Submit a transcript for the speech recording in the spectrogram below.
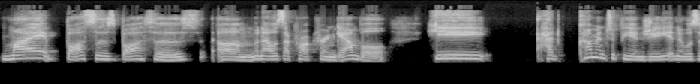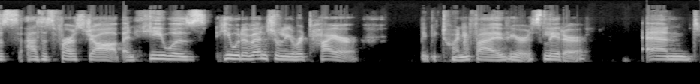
my boss's bosses, um, when I was at Procter and Gamble, he had come into P&G and it was his, as his first job, and he was he would eventually retire, maybe 25 years later, and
